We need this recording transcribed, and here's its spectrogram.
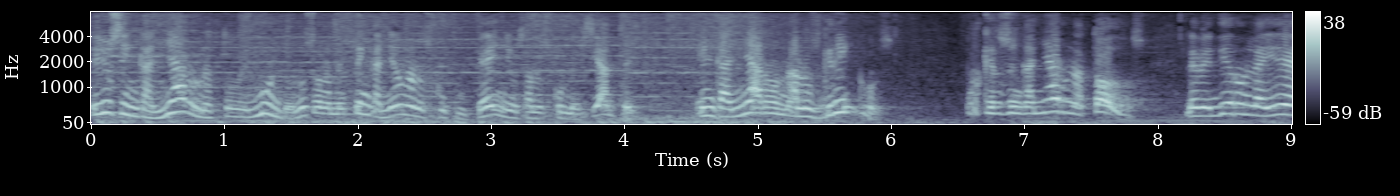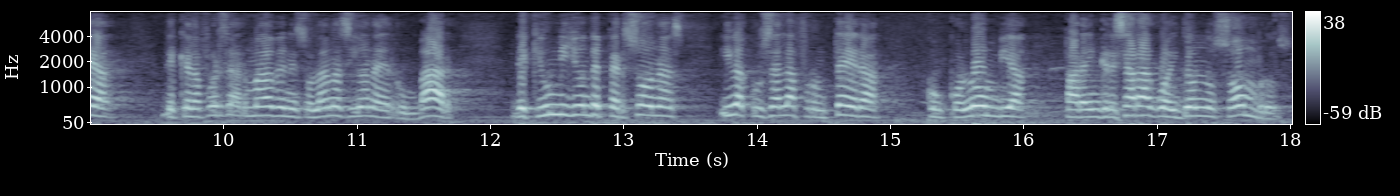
Ellos engañaron a todo el mundo, no solamente engañaron a los cucuteños, a los comerciantes, engañaron a los gringos, porque los engañaron a todos. Le vendieron la idea de que las Fuerzas Armadas venezolanas iban a derrumbar, de que un millón de personas iba a cruzar la frontera con Colombia para ingresar a Guaidó en los hombros.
